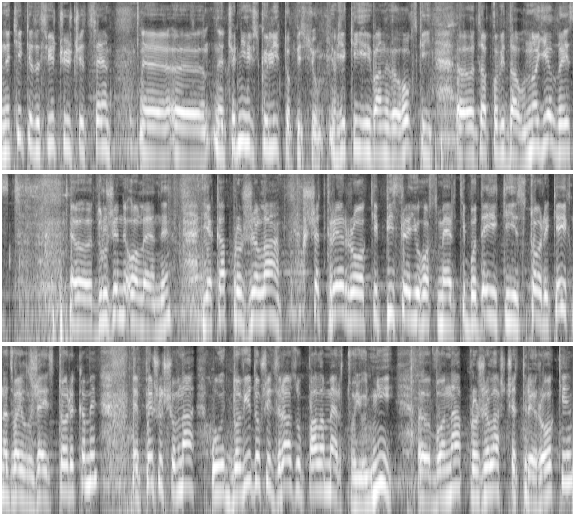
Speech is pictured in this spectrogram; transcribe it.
не тільки засвідчуючи це е, е, Чернігівською літописю, в якій Іван Виговський е, заповідав, но є лист е, дружини Олени, яка прожила ще три роки після його смерті, бо деякі історики, їх називаю лжеісториками, е, пишуть, що вона, довідавшись, зразу впала мертвою. Ні, е, вона прожила ще три роки.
